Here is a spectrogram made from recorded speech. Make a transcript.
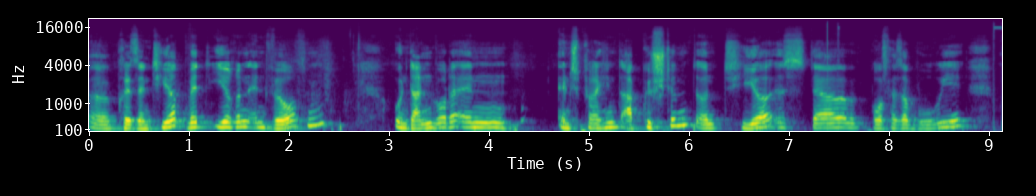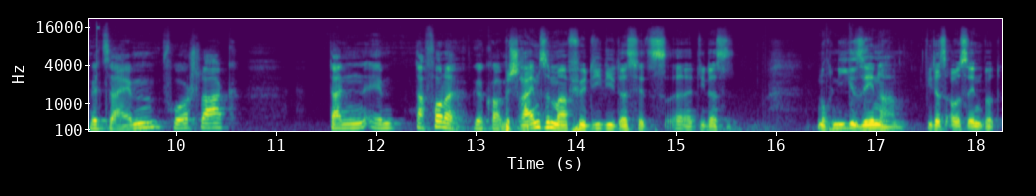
äh, präsentiert mit ihren Entwürfen und dann wurde ein, entsprechend abgestimmt und hier ist der Professor Buri mit seinem Vorschlag dann eben nach vorne gekommen. Beschreiben Sie mal für die, die das jetzt, äh, die das noch nie gesehen haben, wie das aussehen wird.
